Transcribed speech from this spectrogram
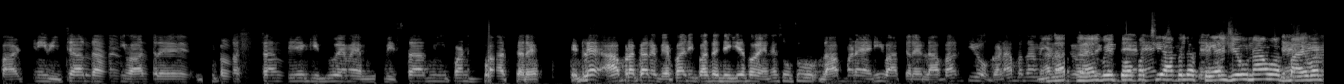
પાર્ટીની વિચારધારાની વાત કરે પ્રશાંતિએ કીધું એમ એમ વિસ્તારની પણ વાત કરે. એટલે આ પ્રકારે વેપારી પાસે જઈએ તો એને શું શું લાભ મળે એની વાત કરે. લાભાર્થીઓ ઘણા બધા તો પછી આ પેલા સેલ જેવું ના હોત buy one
